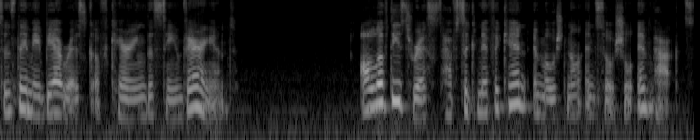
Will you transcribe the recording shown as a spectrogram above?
since they may be at risk of carrying the same variant. All of these risks have significant emotional and social impacts.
